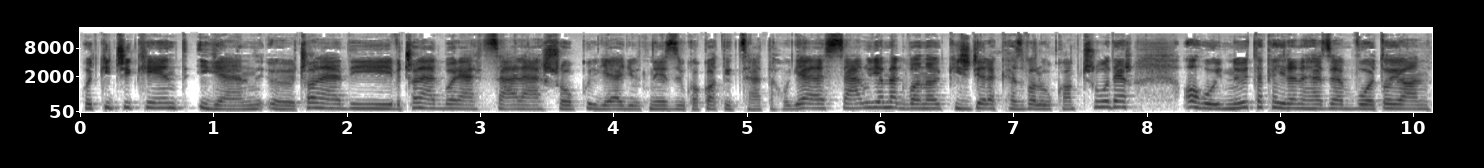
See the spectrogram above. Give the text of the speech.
hogy kicsiként igen, családi, családbarát szállások, ugye együtt nézzük a katicát, ahogy elszáll, ugye megvan a kisgyerekhez való kapcsolódás. Ahogy nőtek, egyre nehezebb volt olyan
